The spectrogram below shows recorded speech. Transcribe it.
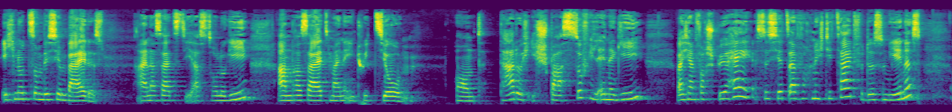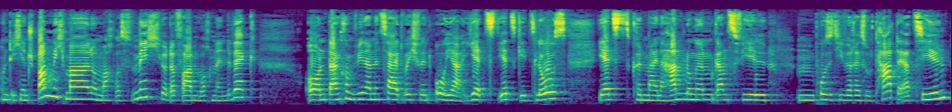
Ich nutze ein bisschen beides. Einerseits die Astrologie, andererseits meine Intuition. Und dadurch, ich spare so viel Energie, weil ich einfach spüre, hey, es ist jetzt einfach nicht die Zeit für das und jenes. Und ich entspanne mich mal und mache was für mich oder fahre ein Wochenende weg und dann kommt wieder eine Zeit, wo ich finde, oh ja, jetzt, jetzt geht's los. Jetzt können meine Handlungen ganz viel m, mm, positive Resultate erzielen.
